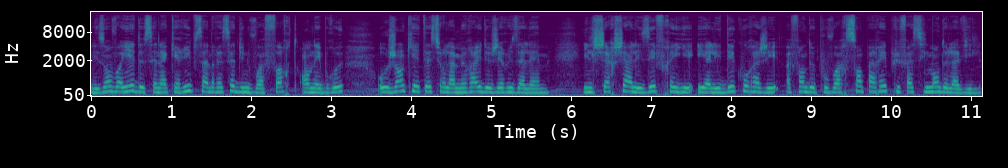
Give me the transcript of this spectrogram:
Les envoyés de Sennacherib s'adressaient d'une voix forte, en hébreu, aux gens qui étaient sur la muraille de Jérusalem. Ils cherchaient à les effrayer et à les décourager afin de pouvoir s'emparer plus facilement de la ville.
